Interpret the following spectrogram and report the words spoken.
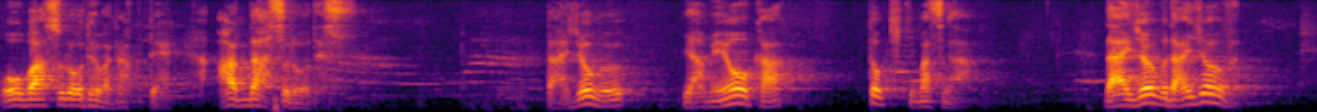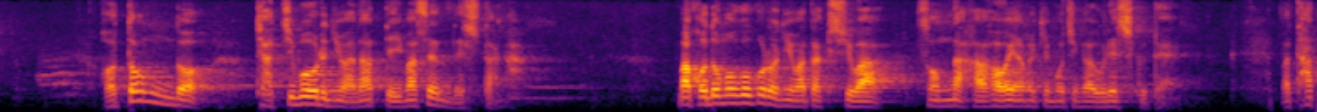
オーバースローではなくてアンダースローです。大丈夫？やめようか？と聞きますが大丈夫大丈夫。ほとんどキャッチボールにはなっていませんでしたが、まあ、子供心に私はそんな母親の気持ちが嬉しくて、まあ、たっ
